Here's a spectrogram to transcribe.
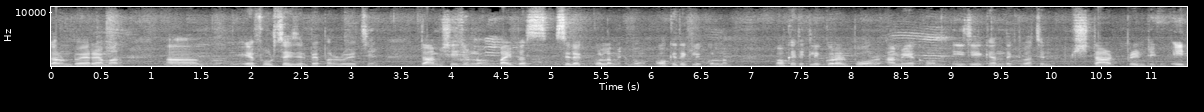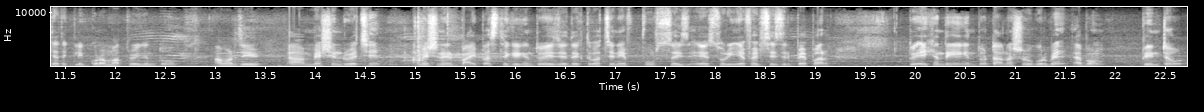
কারণ ডয়ারে আমার এ ফোর সাইজের পেপার রয়েছে। তো আমি সেই জন্য বাইপাস সিলেক্ট করলাম এবং ওকেতে ক্লিক করলাম। ওকেতে ক্লিক করার পর আমি এখন এই যে এখানে দেখতে পাচ্ছেন স্টার্ট প্রিন্টিং এইটাতে ক্লিক করা মাত্রই কিন্তু আমার যে মেশিন রয়েছে মেশিনের বাইপাস থেকে কিন্তু এই যে দেখতে পাচ্ছেন F four size sorry F five সাইজের পেপার তো এখান থেকে কিন্তু টানা শুরু করবে এবং প্রিন্ট আউট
